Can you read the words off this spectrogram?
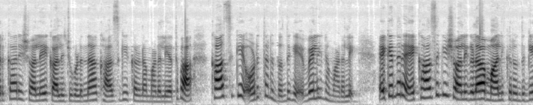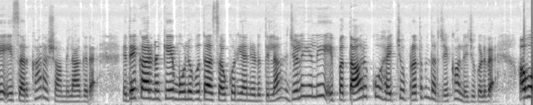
ಸರ್ಕಾರಿ ಶಾಲೆ ಕಾಲೇಜುಗಳನ್ನು ಖಾಸಗೀಕರಣ ಮಾಡಲಿ ಅಥವಾ ಖಾಸಗಿ ಒಡೆತನದೊಂದಿಗೆ ವಿಲೀನ ಮಾಡಲಿ. ಏಕೆಂದರೆ ಖಾಸಗಿ ಶಾಲೆಗಳ ಮಾಲೀಕರೊಂದಿಗೆ ಈ ಸರ್ಕಾರ ಶಾಮೀಲಾಗಿದೆ. ಇದೇ ಕಾರಣಕ್ಕೆ ಮೂಲಭೂತ ಸೌಕರ್ಯ ನೀಡುತ್ತಿಲ್ಲ. ಜಿಲ್ಲೆಯಲ್ಲಿ ಇಪ್ಪತ್ತಾರಕ್ಕೂ ಹೆಚ್ಚು ಪ್ರಥಮ ದರ್ಜೆ ಕಾಲೇಜುಗಳಿವೆ. ಅವು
